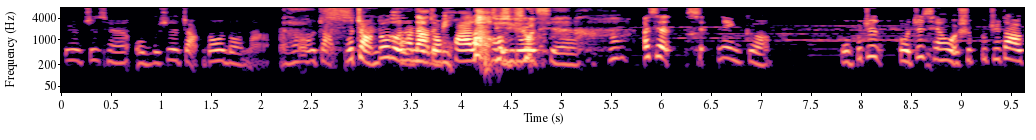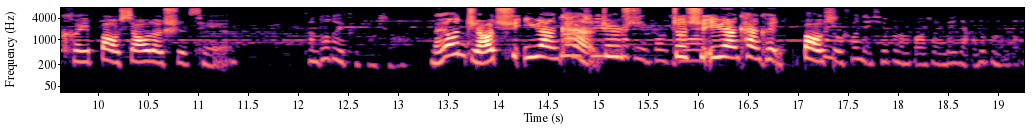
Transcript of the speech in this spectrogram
就是之前我不是长痘痘嘛，然后我长 我长痘痘上面就花了好多钱，而且那个我不知我之前我是不知道可以报销的事情，长痘痘也可以报销。没有，你只要去医院看，就是就去医院看可以报销。有说哪些不能报销？你的牙就不能报销？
